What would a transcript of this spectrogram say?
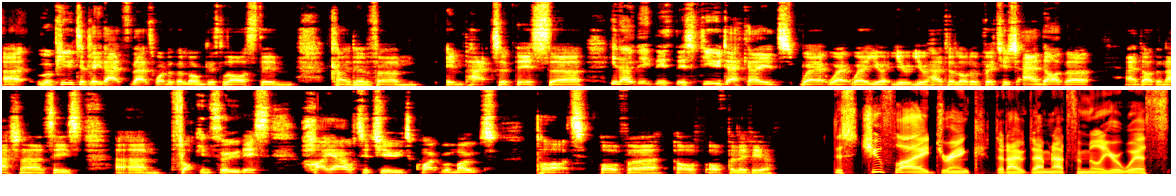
uh, reputedly, that's that's one of the longest lasting kind of um, impacts of this, uh, you know, this, this few decades where, where, where you, you, you had a lot of British and other, and other nationalities, um, flocking through this high altitude, quite remote part of, uh, of, of Bolivia. This chuflay drink that, I, am not familiar with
